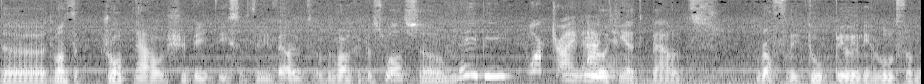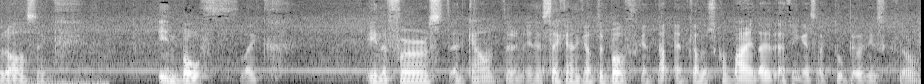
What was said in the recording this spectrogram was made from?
the, the ones that drop now should be decently valued on the market as well. So maybe we're looking at about roughly 2 billion in loot from the Dalsnik in both like in the first encounter and in the second encounter both encounters combined I, I think it's like 2 billion so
